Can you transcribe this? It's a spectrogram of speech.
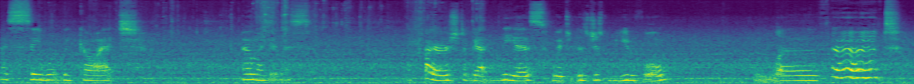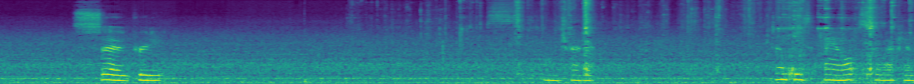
Let's see what we got. Oh my goodness. First, I've got this, which is just beautiful. Love that. So pretty. I'm try to dump these out so I can,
